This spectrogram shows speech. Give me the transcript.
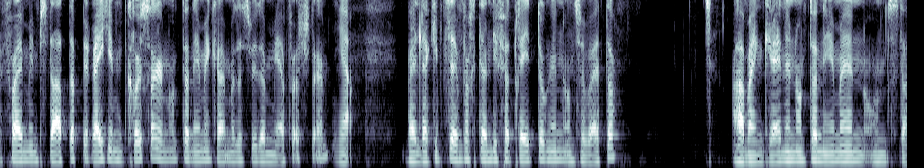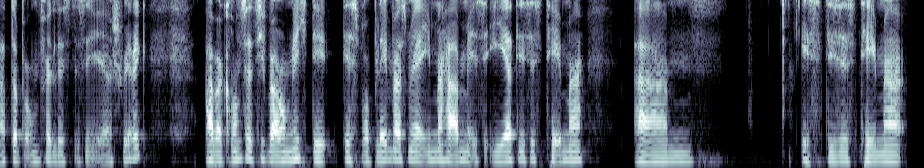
Vor allem im Startup-Bereich, im größeren Unternehmen kann man das wieder mehr vorstellen ja. weil da gibt es einfach dann die Vertretungen und so weiter. Aber in kleinen Unternehmen und Startup-Umfeld ist das eher schwierig. Aber grundsätzlich, warum nicht? Die, das Problem, was wir ja immer haben, ist eher dieses Thema, ähm, ist dieses Thema,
